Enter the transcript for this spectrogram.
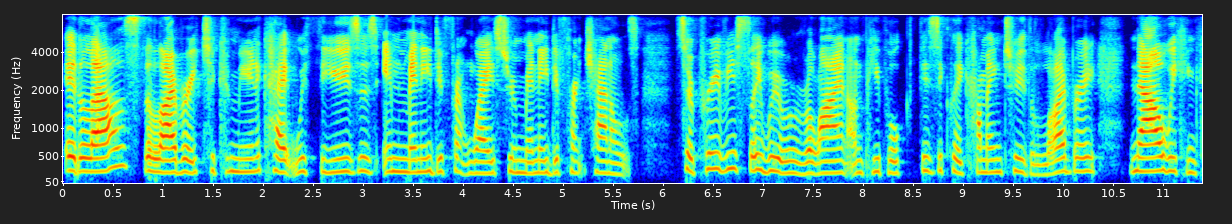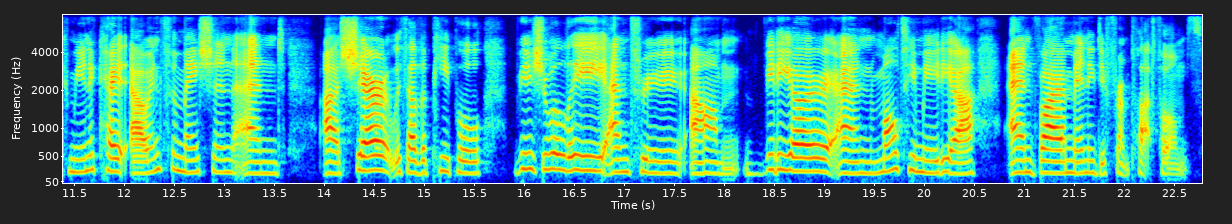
It allows the library to communicate with the users in many different ways through many different channels. So previously we were reliant on people physically coming to the library. Now we can communicate our information and uh, share it with other people visually and through um, video and multimedia and via many different platforms.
